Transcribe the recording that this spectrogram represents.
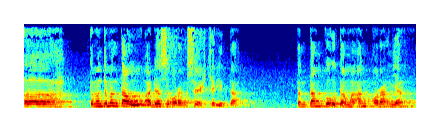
Uh, teman-teman tahu ada seorang syekh cerita tentang keutamaan orang yang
